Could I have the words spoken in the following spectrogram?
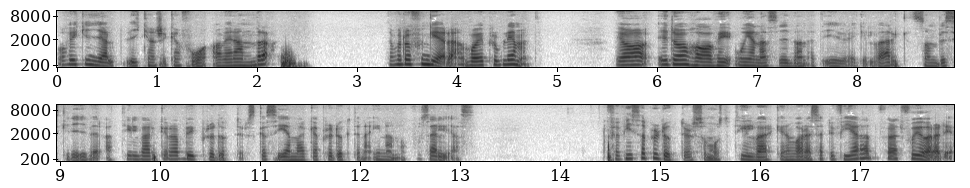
och vilken hjälp vi kanske kan få av er andra. Ja, vad då fungera? Vad är problemet? Ja, idag har vi å ena sidan ett EU-regelverk som beskriver att tillverkare av byggprodukter ska CE-märka produkterna innan de får säljas. För vissa produkter så måste tillverkaren vara certifierad för att få göra det.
